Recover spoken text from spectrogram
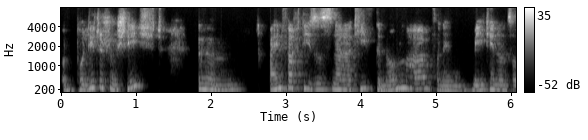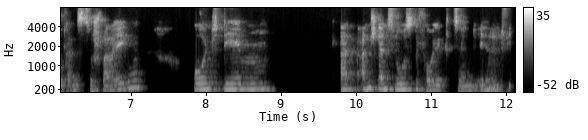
äh, politischen Schicht ähm, einfach dieses Narrativ genommen haben, von den Medien und so ganz zu schweigen und dem anstandslos gefolgt sind irgendwie. Mhm.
